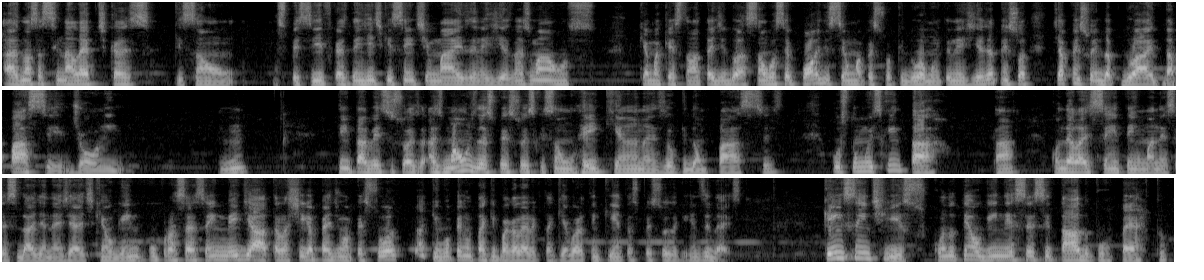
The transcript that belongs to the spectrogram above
as nossas sinalépticas, que são específicas, tem gente que sente mais energias nas mãos, que é uma questão até de doação. Você pode ser uma pessoa que doa muita energia. Já pensou, já pensou em doar da passe, Jolin? Hum? tentar ver se suas, as mãos das pessoas que são reikianas ou que dão passes costumam esquentar, tá? Quando elas sentem uma necessidade energética em alguém, o processo é imediato. Ela chega perto de uma pessoa, aqui, vou perguntar aqui para a galera que está aqui, agora tem 500 pessoas aqui, 510. Quem sente isso? Quando tem alguém necessitado por perto,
